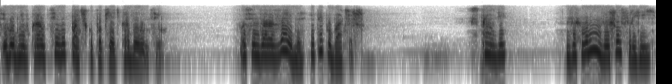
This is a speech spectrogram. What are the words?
Сьогодні вкрав цілу пачку по п'ять карбованців. Ось він зараз зайде, і ти побачиш. Справді, за хвилину зайшов Сергій.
